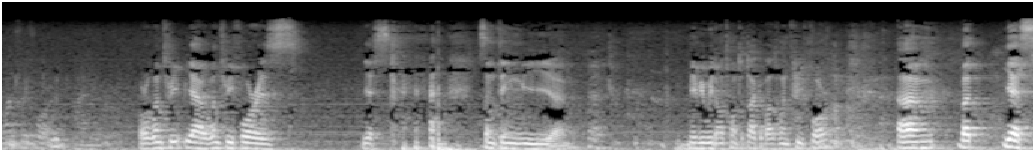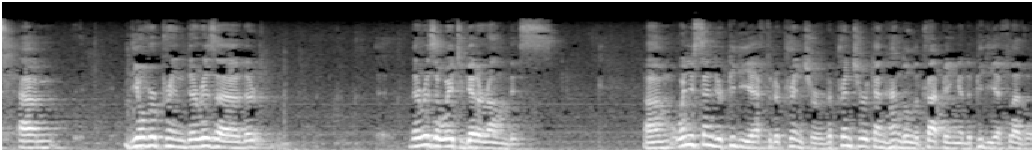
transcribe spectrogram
One, three, four. Would- or one three yeah one three four is yes something we uh, maybe we don't want to talk about one three four um, but yes um, the overprint there is a there there is a way to get around this um, when you send your PDF to the printer, the printer can handle the trapping at the PDF level.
